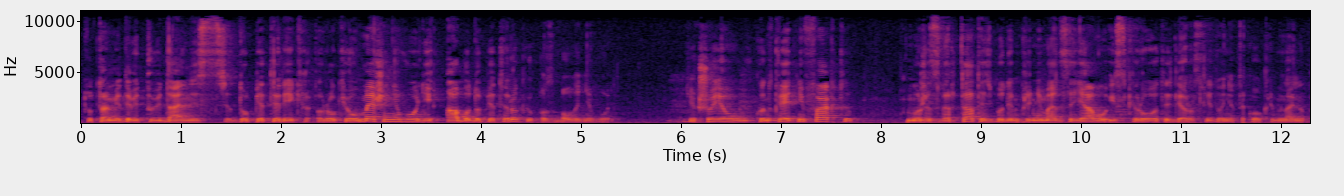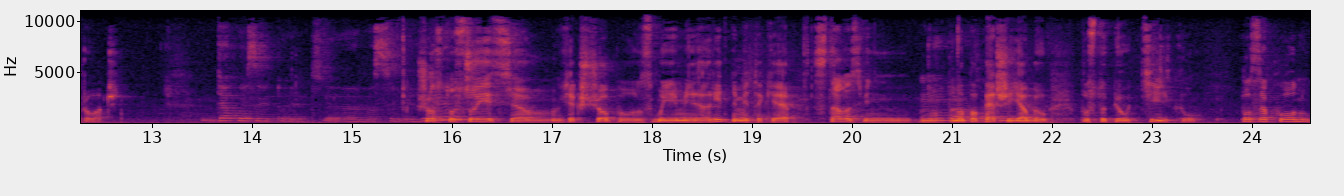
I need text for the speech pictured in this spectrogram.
то там іде відповідальність до 5 років обмеження волі або до 5 років позбавлення волі. Якщо є конкретні факти, може звертатись, будемо приймати заяву і скеровувати для розслідування такого кримінального провадження. Дякую за відповідь, е, Василю. Що стосується, якщо б з моїми рідними таке сталося, він Ну, ну, ну, по-перше, я би поступив тільки по закону.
